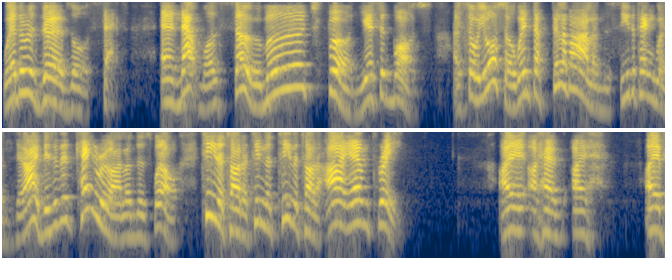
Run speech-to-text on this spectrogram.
where the reserves all sat, and that was so much fun. Yes, it was. So we also went to Phillip Island to see the penguins, and I visited Kangaroo Island as well. Teena Totter, Teena, Teena Totter, I am three. I, I have I I have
